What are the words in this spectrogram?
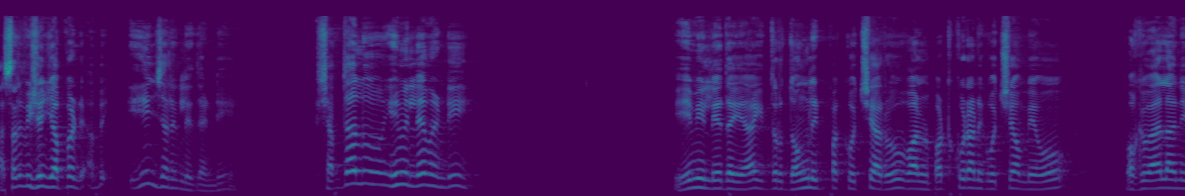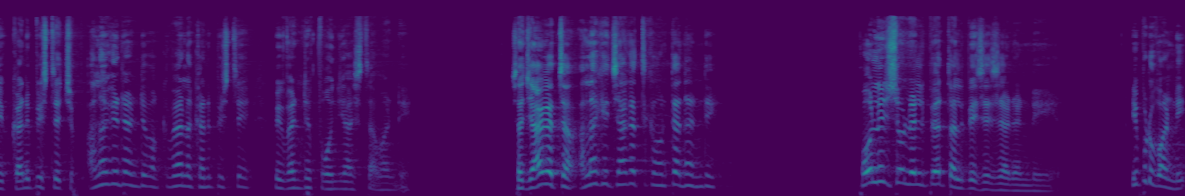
అసలు విషయం చెప్పండి. అబ్బాయి ఏం జరగలేదండి? శబ్దాలు ఏమీ లేవండి. ఏమీ లేదయ్యా ఇద్దరు దొంగలు ఇటు పక్క వచ్చారు వాళ్ళని పట్టుకోవడానికి వచ్చాం మేము. ఒకవేళ నీకు కనిపిస్తే చెప్పు. అలాగేనండి ఒకవేళ కనిపిస్తే మీకు వెంటనే ఫోన్ చేస్తామండి. సో జాగ్రత్త. అలాగే జాగ్రత్తగా ఉంటానండి. పోలీసు వాళ్ళు వెళ్ళిపోయారు తలిపేసేసాడండి ఇప్పుడు వాడిని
